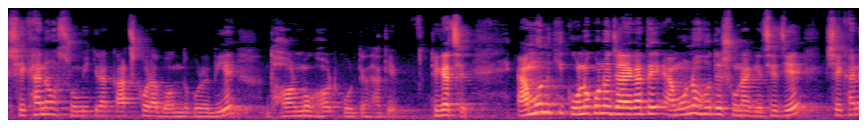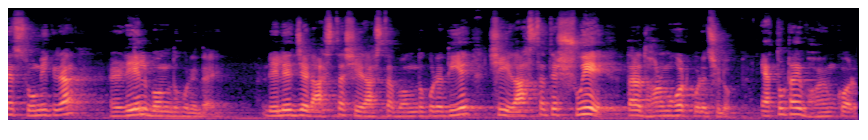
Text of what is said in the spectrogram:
সেখানেও শ্রমিকরা কাজ করা বন্ধ করে দিয়ে ধর্মঘট করতে থাকে, ঠিক আছে? এমনকি কোনো কোনো জায়গাতে এমনও হতে শোনা গেছে যে সেখানে শ্রমিকরা রেল বন্ধ করে দেয়। রেলের যে রাস্তা, সেই রাস্তা বন্ধ করে দিয়ে সেই রাস্তাতে শুয়ে তারা ধর্মঘট করেছিল। এতটাই ভয়ঙ্কর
